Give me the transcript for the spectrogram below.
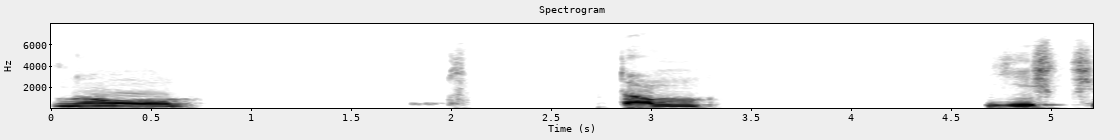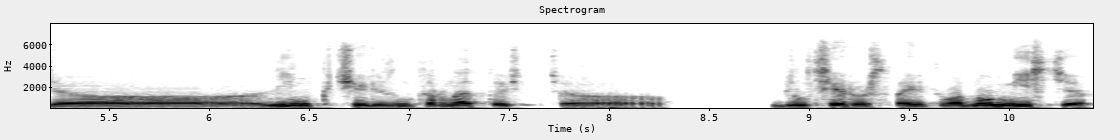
Но там есть э, link через интернет, то есть э, build-сервер стоит в одном месте,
